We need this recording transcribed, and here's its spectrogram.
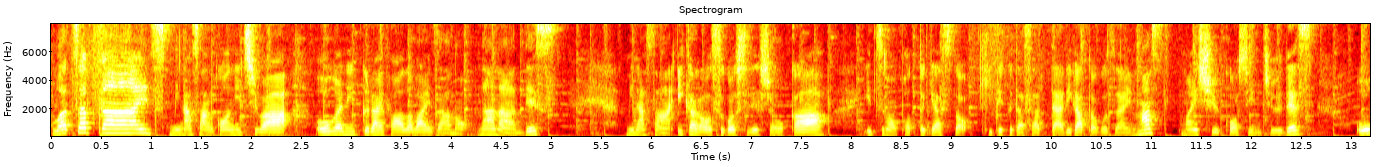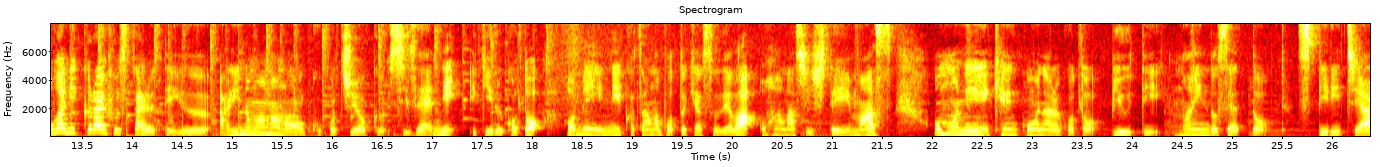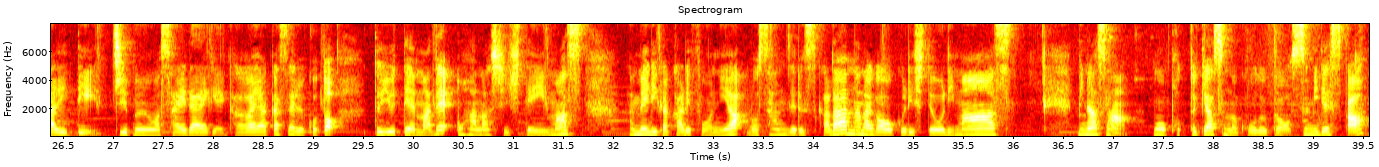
What's up guys? 皆さんこんにちは。オーガニックライフアドバイザーのナナです。皆さんいかがお過ごしでしょうか？いつもポッドキャスト聞いてくださってありがとうございます。毎週更新中です。オーガニックライフスタイルっていうありのままの心地よく自然に生きることをメインにこちらのポッドキャストではお話ししています。主に健康になること、ビューティー、マインドセット、スピリチュアリティ、自分を最大限輝かせることというテーマでお話ししています。アメリカ・カリフォルニア・ロサンゼルスからナナがお送りしております。皆さん、もうポッドキャストの購読はお済みですか？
